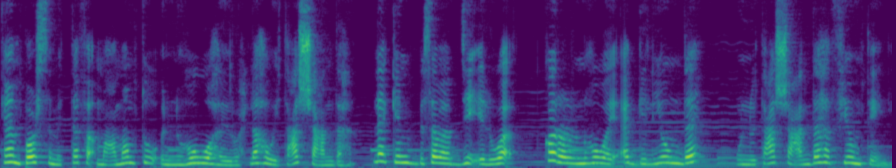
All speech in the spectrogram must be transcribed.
كان بارس متفق مع مامته إن هو هيروح لها ويتعشى عندها. لكن بسبب ضيق الوقت قرر إن هو يأجل اليوم ده وإنه يتعشى عندها في يوم تاني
